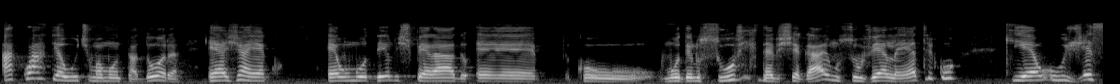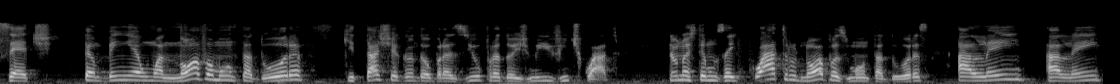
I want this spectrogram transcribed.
A quarta e a última montadora é a Jaeco. É um modelo esperado é, com o modelo SUV, que deve chegar, é um SUV elétrico, que é o G7. Também é uma nova montadora que está chegando ao Brasil para 2024. Então nós temos aí quatro novas montadoras, além, além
